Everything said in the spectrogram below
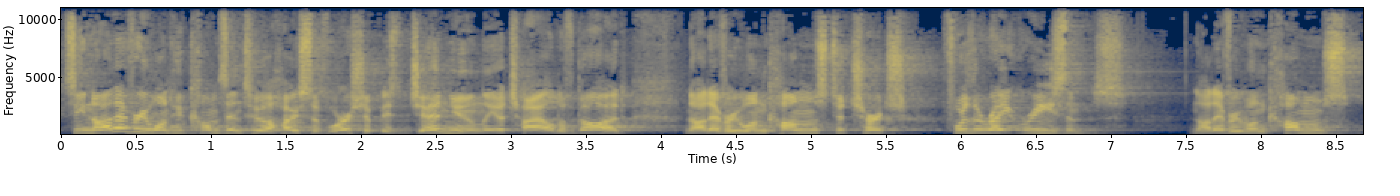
See, not everyone who comes into a house of worship is genuinely a child of God. Not everyone comes to church for the right reasons. Not everyone comes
